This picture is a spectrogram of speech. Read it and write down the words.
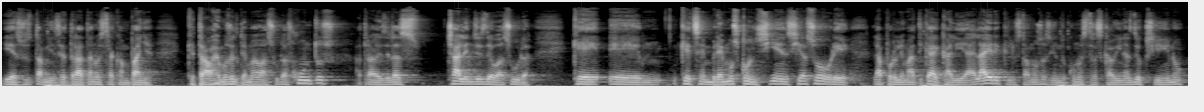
y de eso también se trata nuestra campaña, que trabajemos el tema de basuras juntos a través de las challenges de basura, que, em, que sembremos conciencia sobre la problemática de calidad del aire, que lo estamos haciendo con nuestras cabinas de oxígeno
